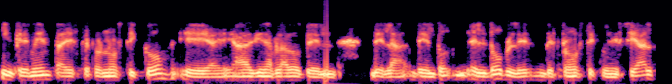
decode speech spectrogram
incrementa este pronóstico. Eh, alguien ha hablado del de la, del, do, del doble del pronóstico inicial.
